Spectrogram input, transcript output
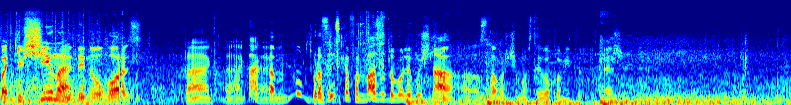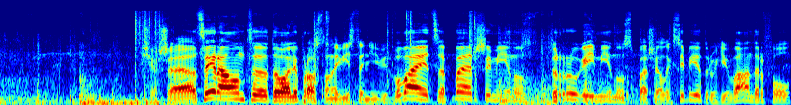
Батьківщина. Єдиний угорець. Так, так, Так, там ну, бразильська фанбаза доволі гучна а, з того, що ми встигли помітити теж. Що ж, е, цей раунд е, доволі просто на відстані відбувається. Перший мінус, другий мінус, перший Алексібі, другий Вандерфул.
